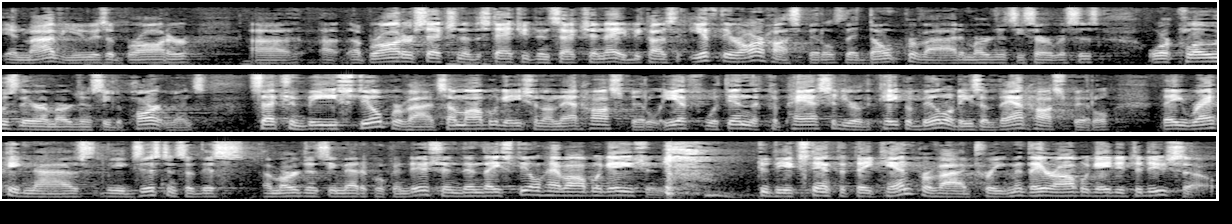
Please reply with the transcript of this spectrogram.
in my view, is a broader uh, a broader section of the statute than Section A, because if there are hospitals that don't provide emergency services or close their emergency departments, Section B still provides some obligation on that hospital if, within the capacity or the capabilities of that hospital, they recognize the existence of this emergency medical condition, then they still have obligations. to the extent that they can provide treatment, they are obligated to do so.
